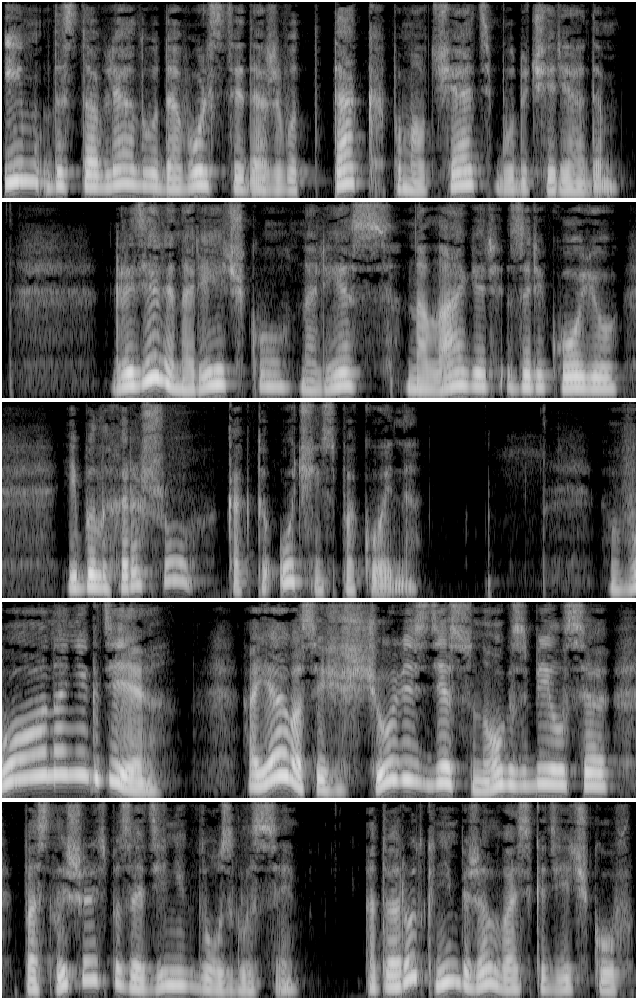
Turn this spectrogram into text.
Им доставляло удовольствие даже вот так помолчать, будучи рядом. Глядели на речку, на лес, на лагерь за рекою, и было хорошо, как-то очень спокойно. «Вон они где!» «А я вас ищу везде, с ног сбился», — послышались позади них возгласы. От ворот к ним бежал Васька Дьячков.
